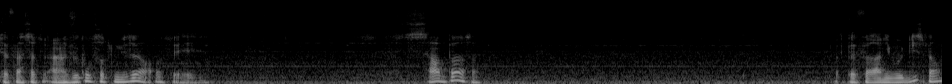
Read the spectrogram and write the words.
Ça fait un, un jeton. Oh, c'est sympa ça. Ça peut faire un niveau de 10 là. Hein.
